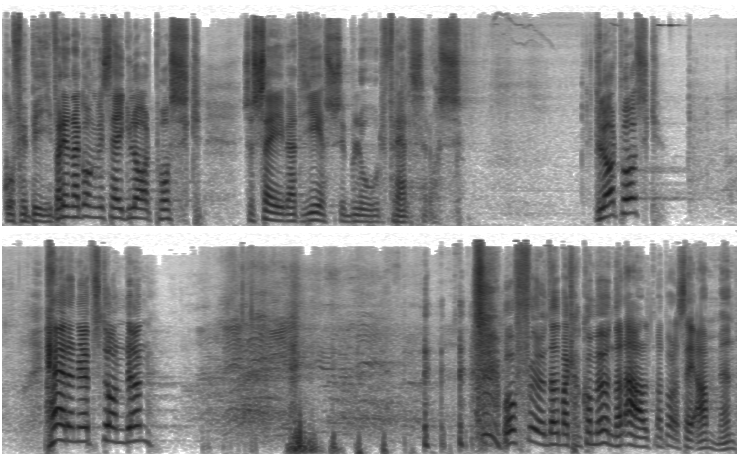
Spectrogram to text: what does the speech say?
gå förbi. Varenda gång vi säger glad påsk så säger vi att Jesu blod frälser oss. Glad påsk! Herren är uppstånden. Vad skönt att man kan komma undan allt med att bara säga amen.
